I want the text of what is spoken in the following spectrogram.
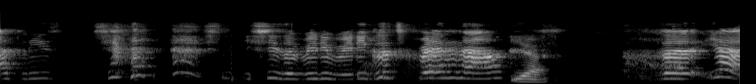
at least she, she's a really really good friend now Yeah. but yeah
